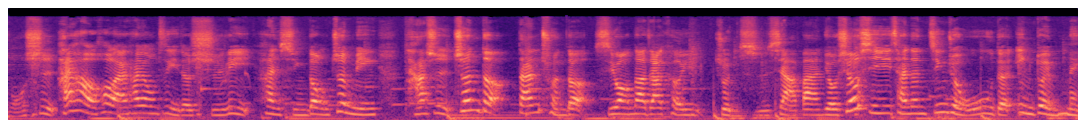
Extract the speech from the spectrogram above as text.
模式。还好后来他用自己的实力和行动证明他是真的单纯的希望大家可以准时下班，有休息才能精准无误的应对每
